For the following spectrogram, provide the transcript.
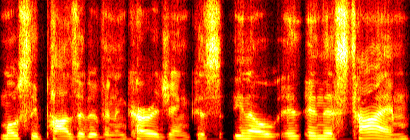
mostly positive and encouraging because you know in, in this time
